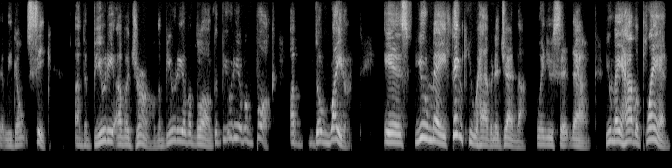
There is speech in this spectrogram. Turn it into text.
that we don't seek uh, the beauty of a journal, the beauty of a blog, the beauty of a book, of the writer is you may think you have an agenda when you sit down. You may have a plan,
